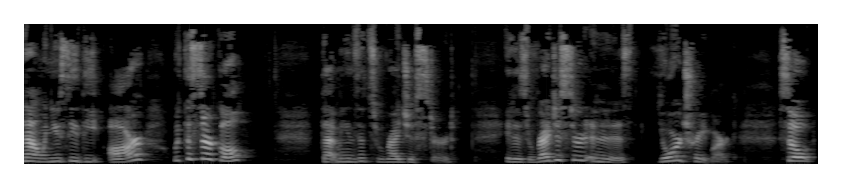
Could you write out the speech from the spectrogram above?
Now, when you see the R with the circle, that means it's registered. It is registered and it is your trademark. So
